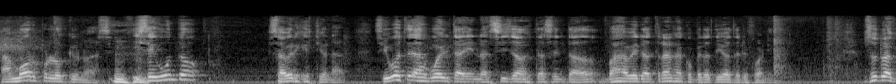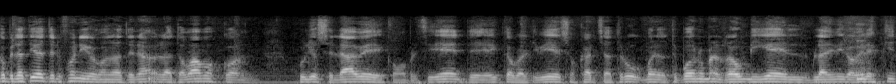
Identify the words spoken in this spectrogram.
amor por lo que uno hace. Y segundo, saber gestionar. Si vos te das vuelta en la silla donde estás sentado, vas a ver atrás la cooperativa telefónica. Nosotros la cooperativa telefónica cuando la, la tomamos con Julio Celave como presidente, Héctor Valdivieso, Oscar Chatruc, bueno, te puedo nombrar Raúl Miguel, Vladimir Obereski,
